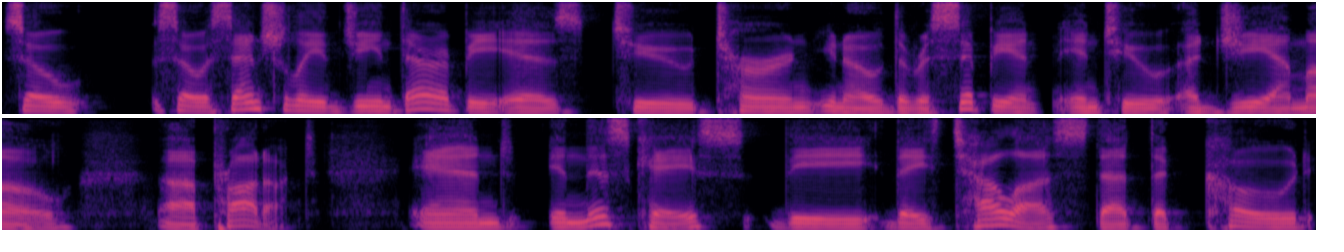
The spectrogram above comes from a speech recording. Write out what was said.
so so essentially, gene therapy is to turn you know the recipient into a GMO uh, product. And in this case, the they tell us that the code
